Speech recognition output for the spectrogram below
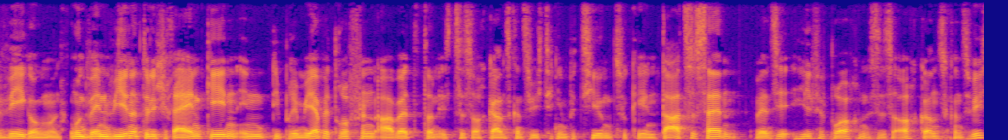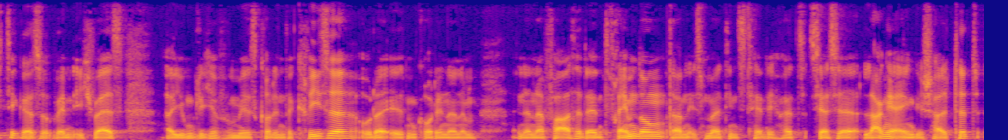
Bewegung. Und wenn wir natürlich reingehen in die primär betroffenen Arbeit, dann ist es auch ganz, ganz wichtig, in Beziehung zu gehen. Da zu sein, wenn sie Hilfe brauchen, das ist auch ganz, ganz wichtig. Also wenn ich weiß, ein Jugendlicher von mir ist gerade in der Krise oder eben gerade in einem in einer Phase der Entfremdung, dann ist mein Diensthandy halt sehr, sehr lange eingeschaltet,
